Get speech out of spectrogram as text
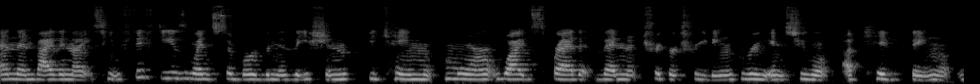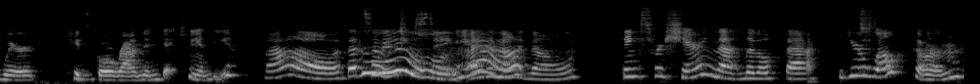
And then by the 1950s, when suburbanization became more widespread, then trick or treating grew into a kid thing where kids go around and get candy. Wow, that's Who so knew? interesting. I did not know. Thanks for sharing that little fact. You're welcome.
